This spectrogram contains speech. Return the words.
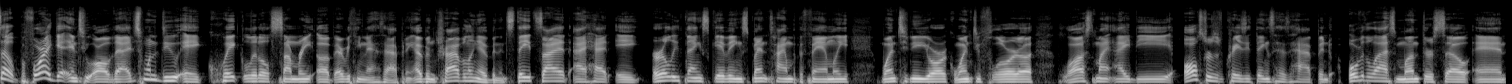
So, before I get into all of that, I just want to do a quick little summary of everything that's happening. I've been traveling, I've been in stateside. I had a early Thanksgiving, spent time with the family, went to New York, went to Florida, lost my ID. All sorts of crazy things has happened over the last month or so, and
